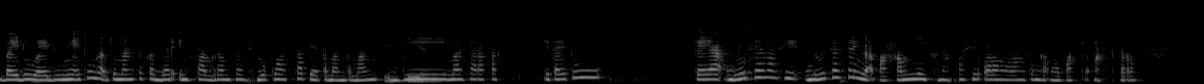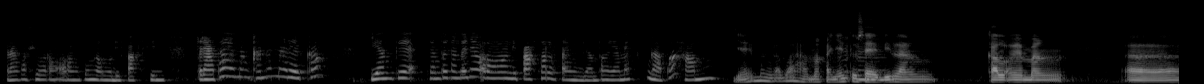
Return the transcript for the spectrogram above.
by the way dunia itu nggak cuman sekedar Instagram Facebook WhatsApp ya teman-teman. Di Iya. masyarakat kita itu kayak dulu saya masih dulu saya sering nggak paham nih kenapa sih orang-orang tuh nggak mau pakai masker? Kenapa sih orang-orang tuh nggak mau divaksin? Ternyata emang karena mereka yang kayak contoh-contohnya orang-orang di pasar lah paling gampang ya mereka nggak paham. Ya emang nggak paham. Makanya itu saya bilang kalau memang eh,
